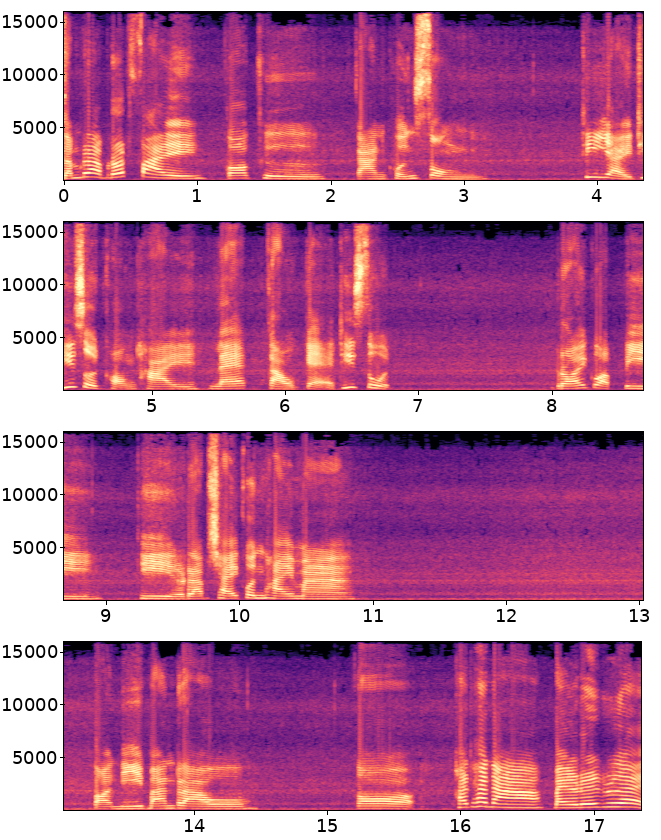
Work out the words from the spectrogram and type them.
สำหรับรถไฟก็คือการขนส่งที่ใหญ่ที่สุดของไทยและเก่าแก่ที่สุด ร้อยกว่าปีที่รับใช้คนไทยมา ตอนนี้บ้านเราก็ พัฒนาไปเรื่อย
